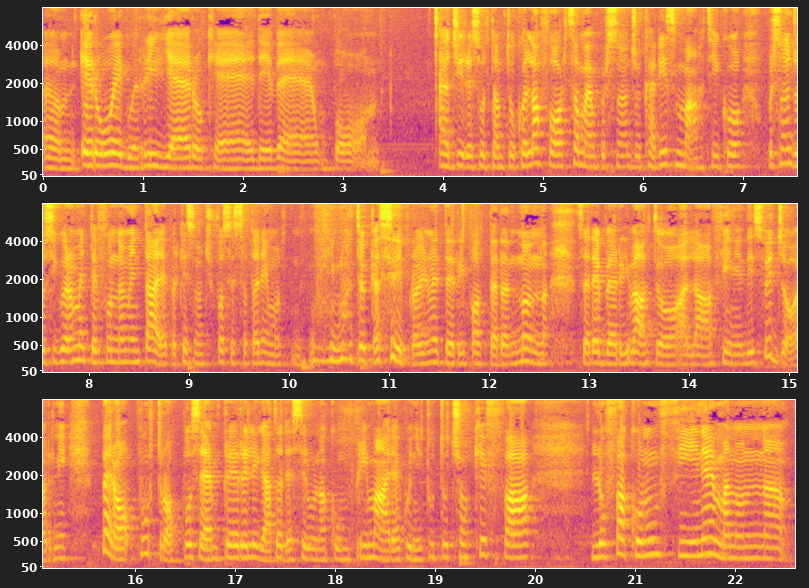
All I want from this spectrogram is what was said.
um, eroe guerrigliero che deve un po' agire soltanto con la forza, ma è un personaggio carismatico, un personaggio sicuramente fondamentale perché se non ci fosse stata lei in molte occasioni probabilmente Harry Potter non sarebbe arrivato alla fine dei suoi giorni, però purtroppo sempre relegato ad essere una comprimaria, quindi tutto ciò che fa lo fa con un fine, ma non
